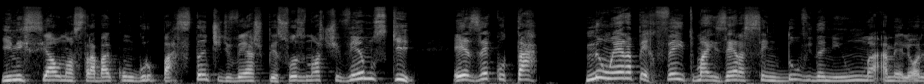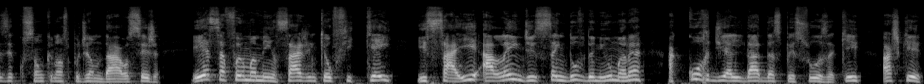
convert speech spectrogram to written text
iniciar o nosso trabalho com um grupo bastante diverso de pessoas e nós tivemos que executar. Não era perfeito, mas era sem dúvida nenhuma a melhor execução que nós podíamos dar. Ou seja, essa foi uma mensagem que eu fiquei e saí, além de, sem dúvida nenhuma, né, a cordialidade das pessoas aqui. Acho que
